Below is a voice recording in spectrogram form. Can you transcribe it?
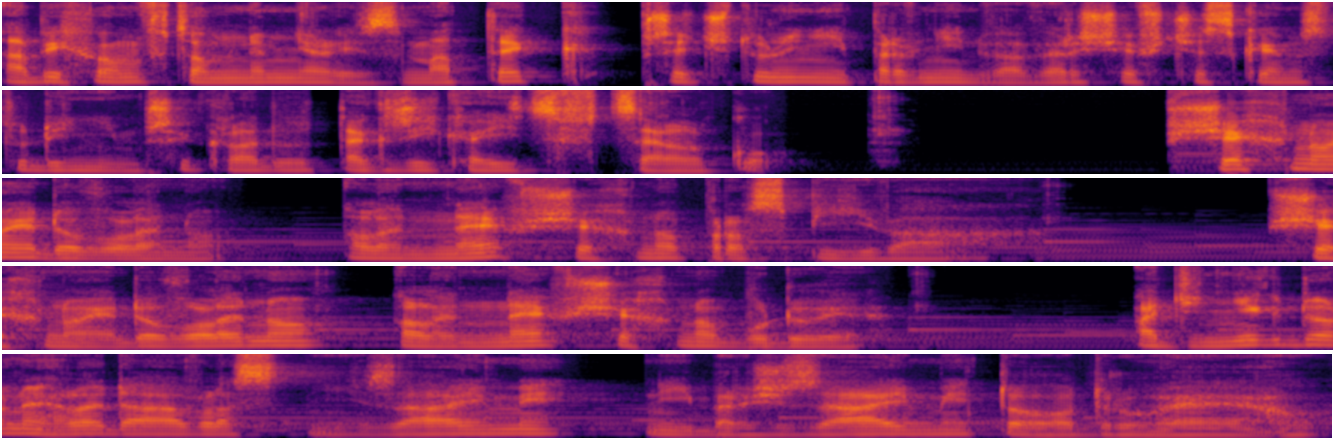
Abychom v tom neměli zmatek, přečtu nyní první dva verše v českém studijním překladu, tak říkajíc v celku. Všechno je dovoleno, ale ne všechno prospívá. Všechno je dovoleno, ale ne všechno buduje. Ať nikdo nehledá vlastní zájmy, nýbrž zájmy toho druhého.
